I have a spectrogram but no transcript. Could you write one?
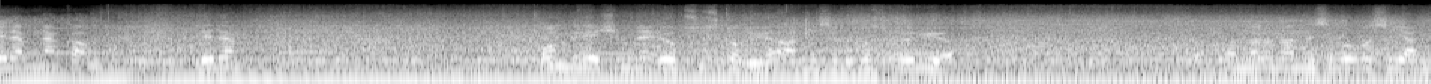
Dedemden kalma. Dedem 11 yaşında öksüz kalıyor. Annesi babası ölüyor. Onların annesi babası yani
